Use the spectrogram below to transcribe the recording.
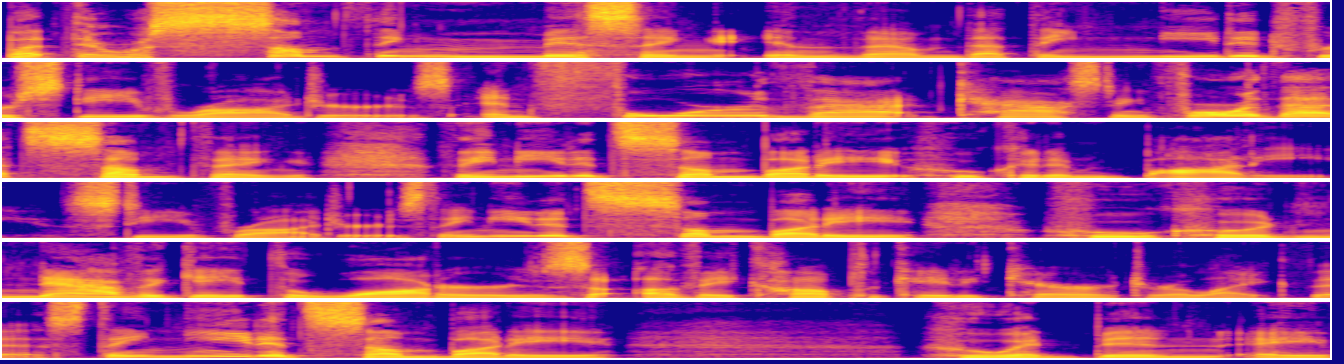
but there was something missing in them that they needed for Steve Rogers. And for that casting, for that something, they needed somebody who could embody Steve Rogers. They needed somebody who could navigate the waters of a complicated character like this. They needed somebody who had been a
